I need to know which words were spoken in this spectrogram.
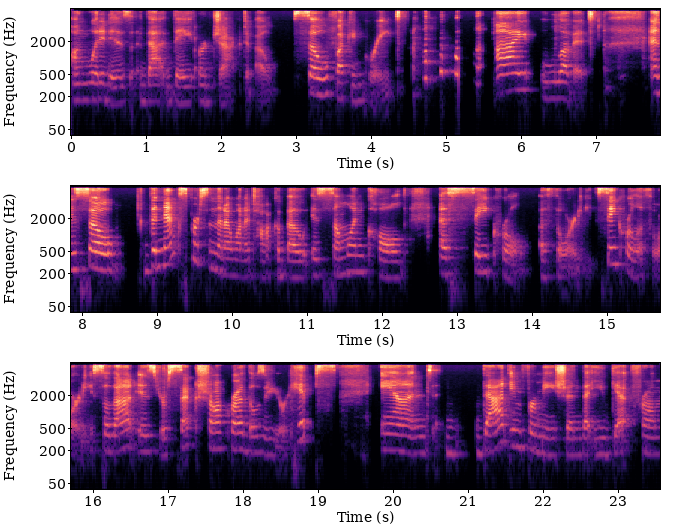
on what it is that they are jacked about. so fucking great. I love it. And so the next person that I want to talk about is someone called a sacral authority. Sacral authority. So that is your sex chakra, those are your hips. And that information that you get from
